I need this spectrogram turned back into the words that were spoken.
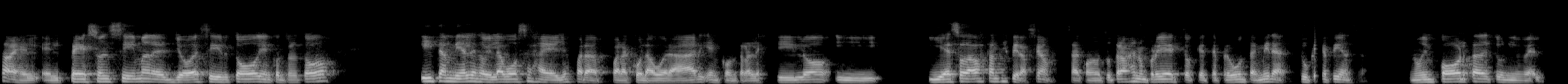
¿sabes? El, peso encima de yo decidir todo y encontrar todo. Y también les doy las voces a ellos para, para colaborar y encontrar el estilo y, y eso da bastante inspiración. O sea, cuando tú trabajas en un proyecto que te preguntan, mira, ¿tú qué piensas? No importa de tu nivel.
